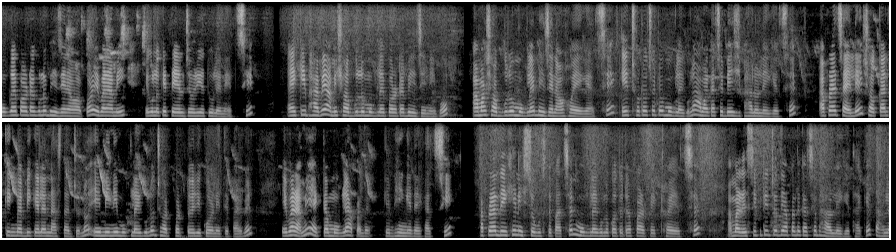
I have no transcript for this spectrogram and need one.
মোগলাই পরোটাগুলো ভেজে নেওয়ার পর এবার আমি এগুলোকে তেল জড়িয়ে তুলে নিচ্ছি। একইভাবে আমি সবগুলো মোগলাই পরোটা ভেজে নেব। আমার সবগুলো মোগলাই ভেজে নেওয়া হয়ে গেছে। এই ছোট ছোট মোগলাইগুলো আমার কাছে বেশ ভালো লেগেছে। আপনারা চাইলে সকাল কিংবা বিকেলের নাস্তার জন্য এই মিনি মোগলাইগুলো ঝটপট তৈরি করে নিতে পারবেন। এবার আমি একটা মোগলাই আপনাদেরকে ভেঙে দেখাচ্ছি। আপনারা দেখে নিশ্চয় বুঝতে পারছেন মোগলাইগুলো কতটা পারফেক্ট হয়েছে। আমার রেসিপিটি যদি আপনাদের কাছে ভালো লেগে থাকে, তাহলে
